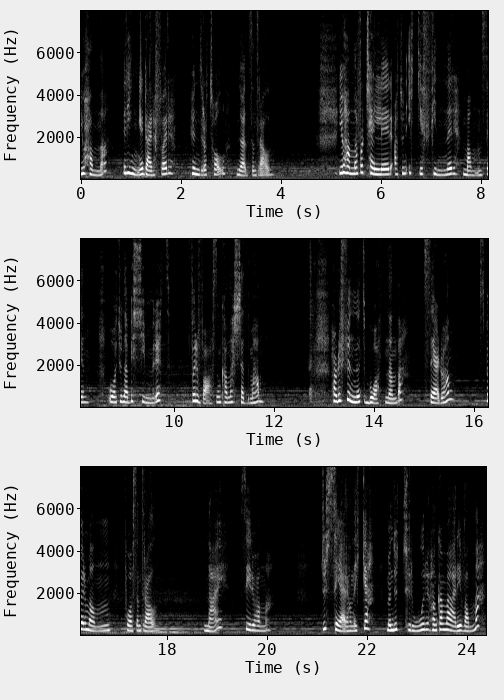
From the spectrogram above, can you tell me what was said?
Johanna ringer derfor 112 nødsentralen. Johanna forteller at hun ikke finner mannen sin, og at hun er bekymret for hva som kan ha skjedd med han. Har du funnet båten enda? Ser du han? spør mannen på sentralen. Nei, sier Johanna. Du ser han ikke, men du tror han kan være i vannet?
